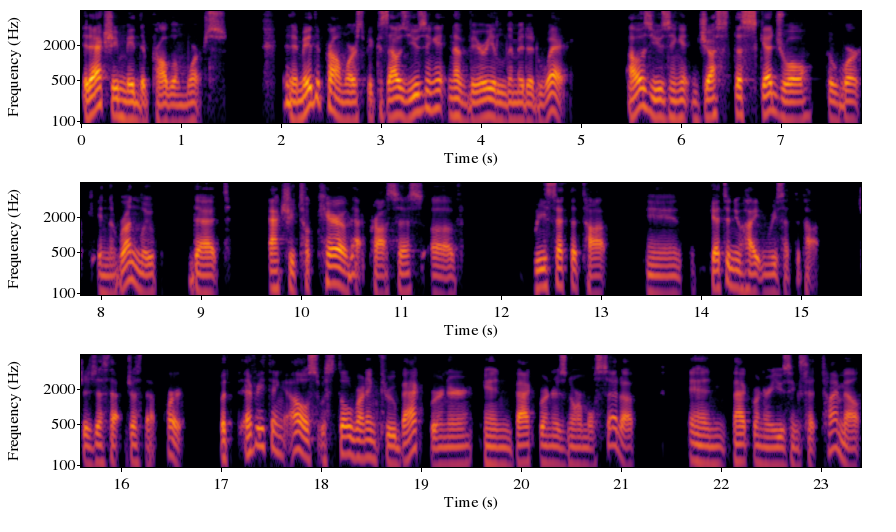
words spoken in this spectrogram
It actually made the problem worse. And it made the problem worse because I was using it in a very limited way. I was using it just to schedule the work in the run loop that actually took care of that process of reset the top and get to new height and reset the top. Just, just that just that part. But everything else was still running through Backburner in Backburner's normal setup and Backburner using set timeout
